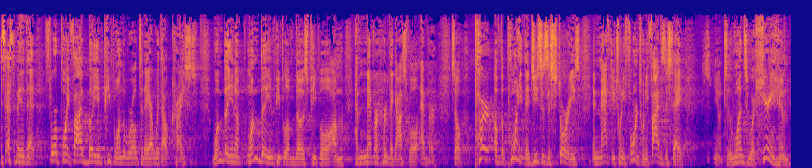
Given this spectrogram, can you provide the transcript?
it's estimated that 4.5 billion people in the world today are without Christ. One billion of one billion people of those people um, have never heard the gospel ever. So part of the point that Jesus' stories in Matthew 24 and 25 is to say, you know, to the ones who are hearing him,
